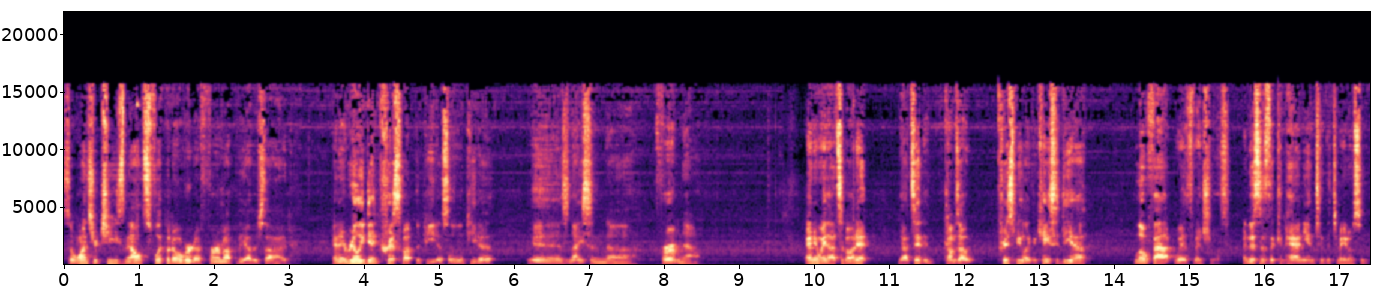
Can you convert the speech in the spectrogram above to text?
So once your cheese melts, flip it over to firm up the other side. And it really did crisp up the pita, so the pita is nice and uh, firm now. Anyway, that's about it. That's it. It comes out crispy like a quesadilla low fat with vegetables. And this is the companion to the tomato soup.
